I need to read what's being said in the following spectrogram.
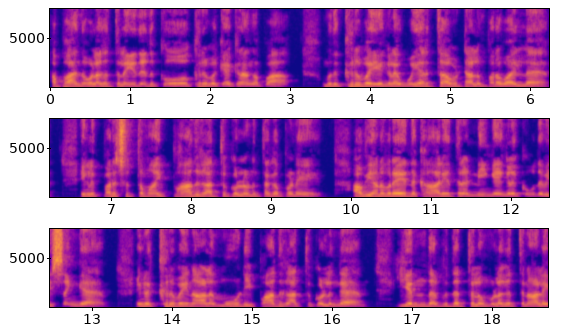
அப்பா இந்த உலகத்துல எது எதுக்கோ கிருபை கேட்கிறாங்கப்பா உமது கிருபை எங்களை உயர்த்தாவிட்டாலும் பரவாயில்ல. எங்களை பரிசுத்தமாய் பாதுகாத்து கொள்ளணும் தகப்பனே. அவியானவரே இந்த காரியத்துல நீங்க எங்களுக்கு உதவி செய்ங்க. எங்களை கிருபையினால மூடி பாதுகாத்து கொள்ளுங்க. எந்த விதத்திலும் உலகத்தினாலே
